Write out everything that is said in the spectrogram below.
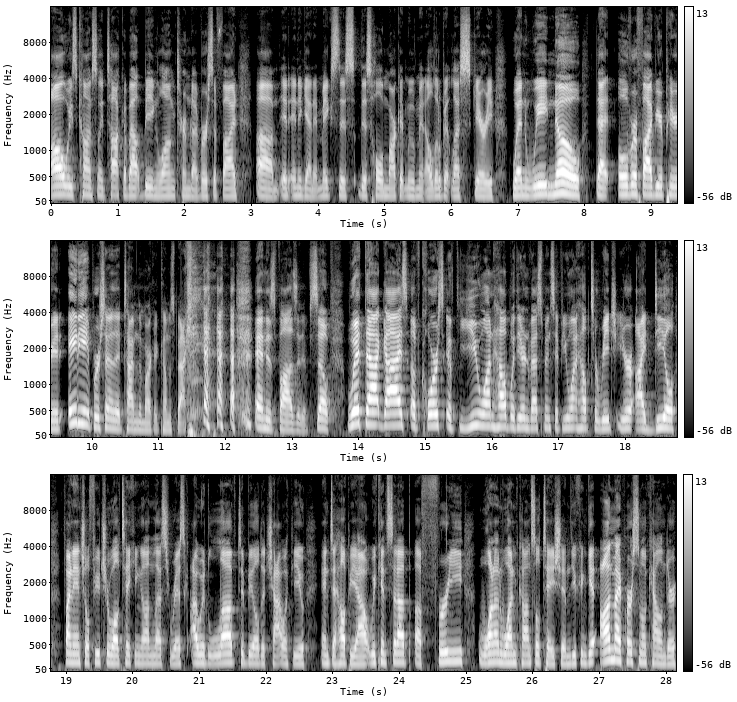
always constantly talk about being long-term diversified. Um, and, and again, it makes this this whole market movement a little bit less scary when we know that over a five-year period, 88% of the time the market comes back and is positive. So with that, guys, of course, if you want help with your investments, if you want help to reach your ideal financial future while taking on less risk, I would love to be able to chat with you and to help you out. We can set up a free one on one consultation. You can get on my personal calendar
